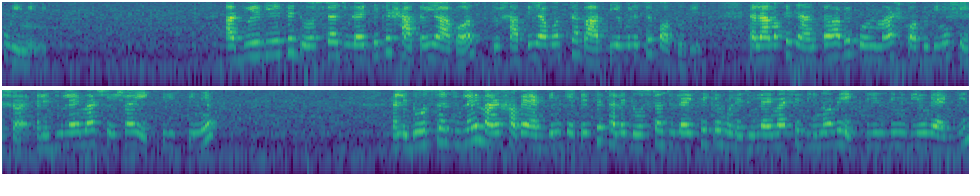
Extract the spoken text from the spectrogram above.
কুড়ি মিনিট। আর দুয়ে দিয়েছে দোসরা জুলাই থেকে সাতই আগস্ট, তো সাতই আগস্টটা বাদ দিয়ে বলেছে কতদিন? তাহলে আমাকে জানতে হবে কোন মাস কত দিনে শেষ হয়। তাহলে জুলাই মাস শেষ হয় একত্রিশ দিনে। তাহলে দোসরা জুলাই মানে সবে একদিন কেটেছে, তাহলে দোসরা জুলাই থেকে হলে জুলাই মাসে দিন হবে একত্রিশ দিন বিয়োগ একদিন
